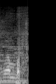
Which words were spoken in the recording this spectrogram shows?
Vamos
